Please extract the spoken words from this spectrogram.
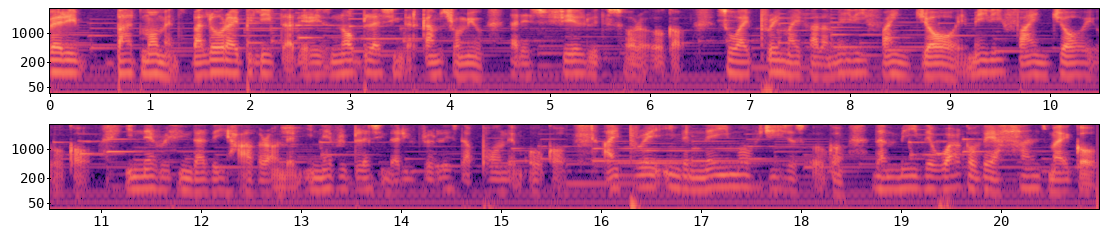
very bad moments. But Lord, I believe that there is no blessing that comes from you that is filled with sorrow, oh God. So I pray, my Father, may they find joy. May they find joy, oh God, in everything that they have around them, in every blessing that you've released upon them, oh God. I pray in the name of Jesus, O God, that may the work of their hands, my God,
